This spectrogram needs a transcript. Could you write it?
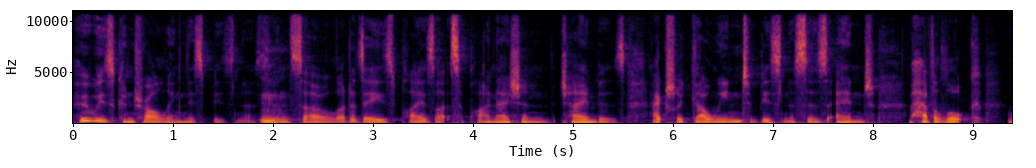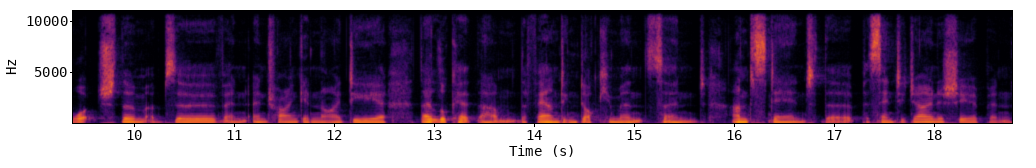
Who is controlling this business? Mm. And so a lot of these players like Supply Nation, the chambers, actually go into businesses and have a look, watch them, observe, and, and try and get an idea. They look at um, the founding documents and understand the percentage ownership and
